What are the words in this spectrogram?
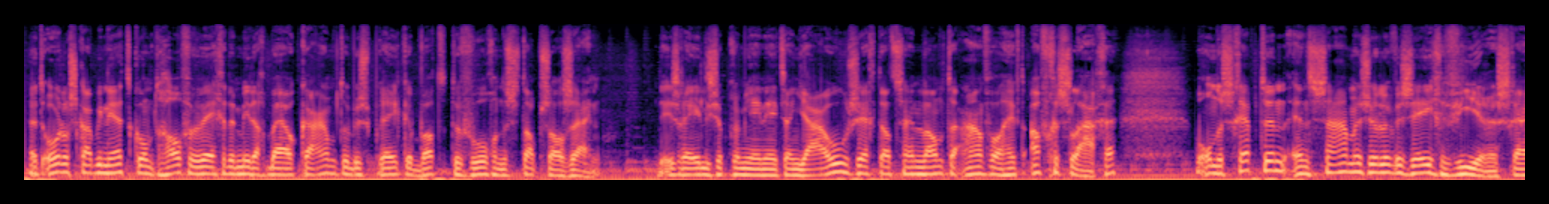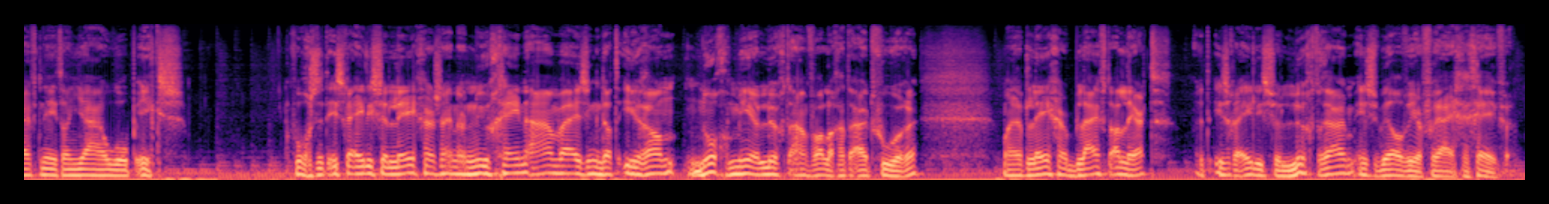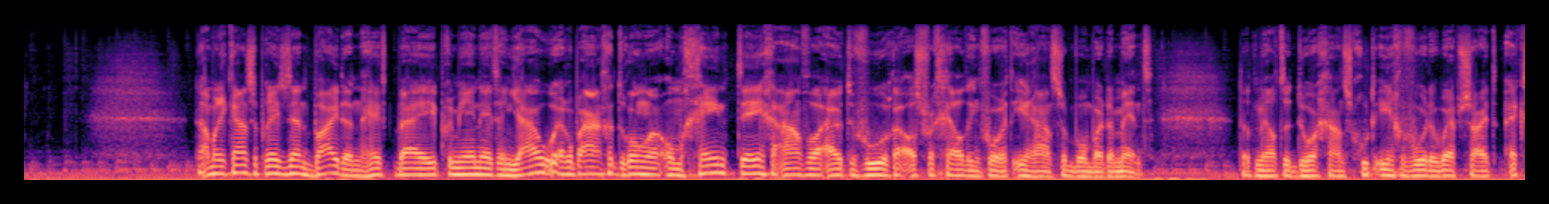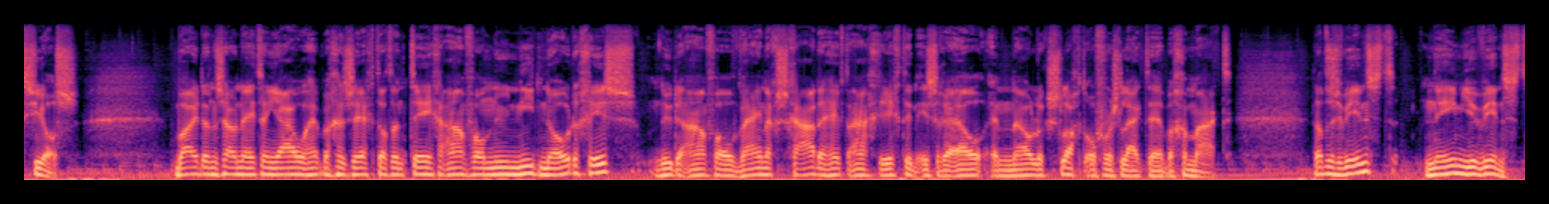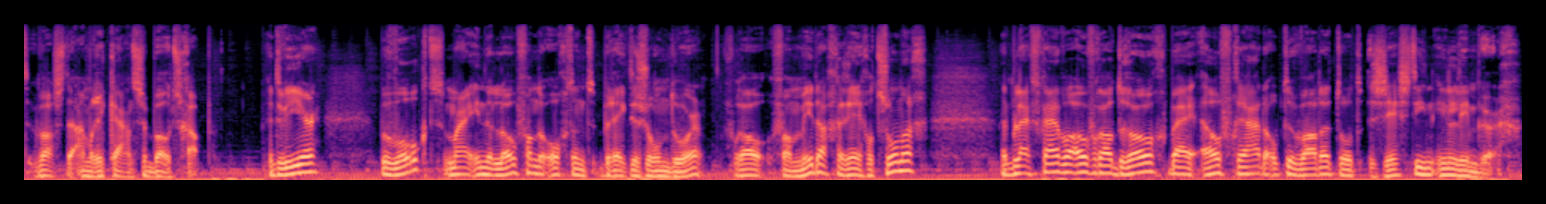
Het oorlogskabinet komt halverwege de middag bij elkaar om te bespreken wat de volgende stap zal zijn. De Israëlische premier Netanyahu zegt dat zijn land de aanval heeft afgeslagen. We onderschepten en samen zullen we zegen vieren, schrijft Netanyahu op X. Volgens het Israëlische leger zijn er nu geen aanwijzingen dat Iran nog meer luchtaanvallen gaat uitvoeren. Maar het leger blijft alert. Het Israëlische luchtruim is wel weer vrijgegeven. De Amerikaanse president Biden heeft bij premier Netanyahu erop aangedrongen... om geen tegenaanval uit te voeren als vergelding voor het Iraanse bombardement. Dat meldt de doorgaans goed ingevoerde website Axios. Biden zou Netanyahu hebben gezegd dat een tegenaanval nu niet nodig is... nu de aanval weinig schade heeft aangericht in Israël... en nauwelijks slachtoffers lijkt te hebben gemaakt. Dat is winst, neem je winst, was de Amerikaanse boodschap. Het weer bewolkt, maar in de loop van de ochtend breekt de zon door. Vooral vanmiddag geregeld zonnig. Het blijft vrijwel overal droog bij 11 graden op de Wadden tot 16 in Limburg.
